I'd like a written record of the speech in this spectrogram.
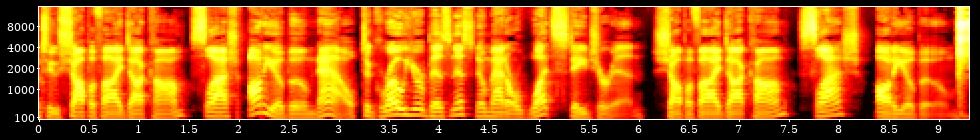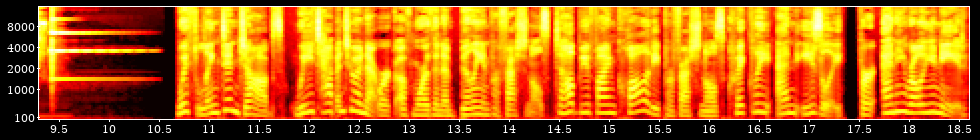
to shopify.com slash audioboom now to grow your business no matter what stage you're in. Shopify.com slash audioboom. With LinkedIn Jobs, we tap into a network of more than a billion professionals to help you find quality professionals quickly and easily for any role you need.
